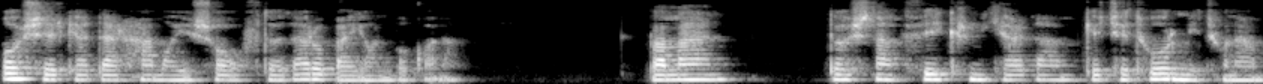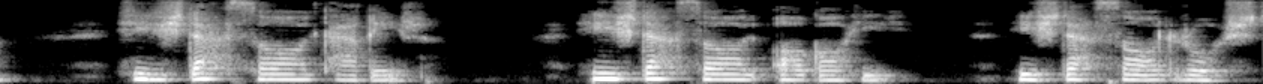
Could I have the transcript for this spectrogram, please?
با شرکت در همایش افتاده رو بیان بکنم. و من داشتم فکر می کردم که چطور می‌تونم هیچده سال تغییر هیچده سال آگاهی هیچده سال رشد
